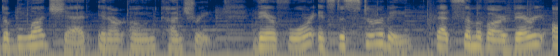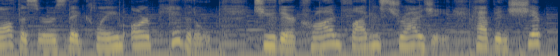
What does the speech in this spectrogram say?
the bloodshed in our own country. Therefore, it's disturbing that some of our very officers they claim are pivotal to their crime fighting strategy have been shipped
